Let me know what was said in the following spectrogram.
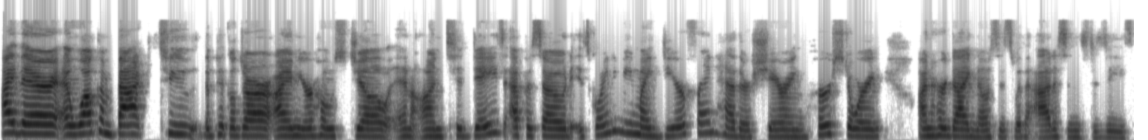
Hi there, and welcome back to the Pickle Jar. I am your host, Jill, and on today's episode is going to be my dear friend Heather sharing her story on her diagnosis with Addison's disease.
